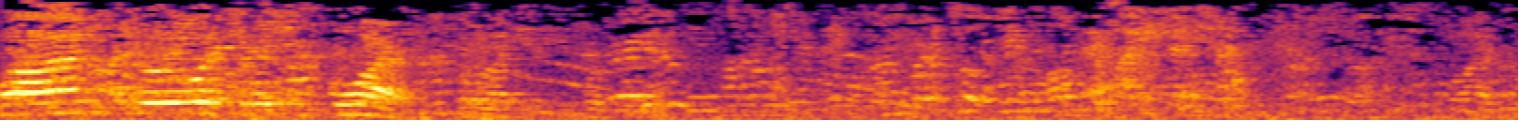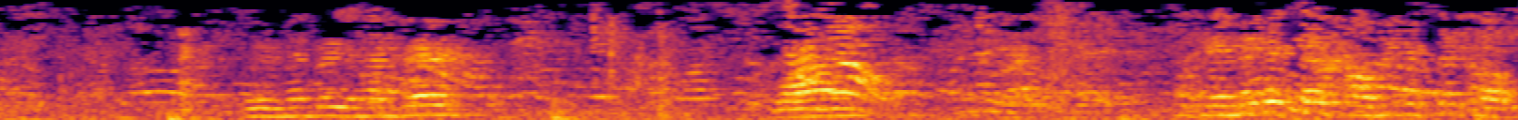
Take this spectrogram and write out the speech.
One, two, three, four. Remember your number? One. Okay, make a circle, make a circle.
